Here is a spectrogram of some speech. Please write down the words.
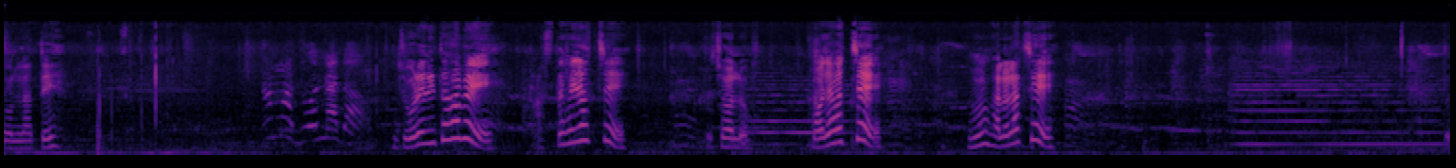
দোলনাতে। জোরে দিতে হবে? আসতে হয়ে যাচ্ছে? তো চলো। মজা হচ্ছে? হুম ভালো লাগছে? তো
